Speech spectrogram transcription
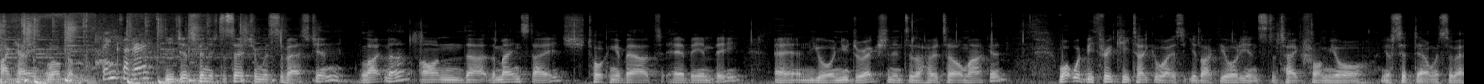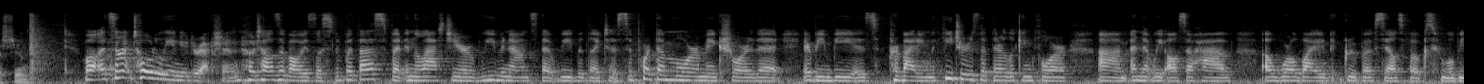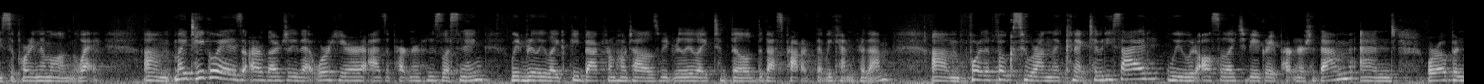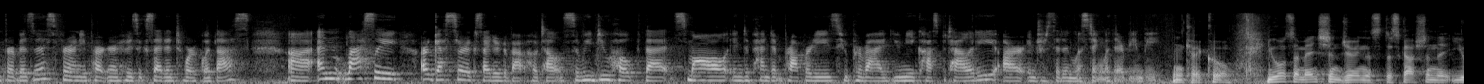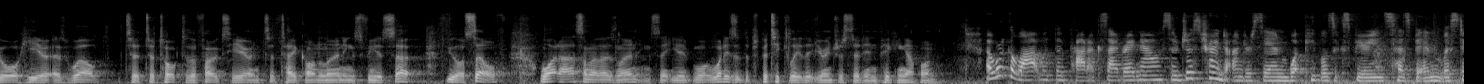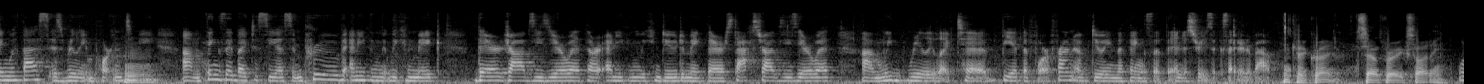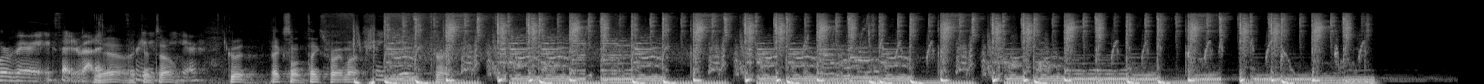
Hi Kane, welcome. Thanks, Andre. You just finished a session with Sebastian Leitner on the, the, main stage talking about Airbnb and your new direction into the hotel market. What would be three key takeaways that you'd like the audience to take from your, your sit down with Sebastian? Well, it's not totally a new direction. Hotels have always listed with us, but in the last year, we've announced that we would like to support them more, make sure that Airbnb is providing the features that they're looking for, um, and that we also have a worldwide group of sales folks who will be supporting them along the way. Um, my takeaways are largely that we're here as a partner who's listening. We'd really like feedback from hotels. We'd really like to build the best product that we can for them. Um, for the folks who are on the connectivity side, we would also like to be a great partner to them, and we're open for business for any partner who's excited to work with us. Uh, and lastly, our guests are excited about hotels, so we do hope that small independent properties who provide unique hospitality are interested in listing with Airbnb. Okay, cool. You also mentioned during this discussion that you're here as well to, to talk to the folks here and to take on learnings for yourself. yourself. What are some of those learnings that you, what is it particularly that you're interested in picking up on? I work a lot with the product side right now, so just trying to understand what people's experience has been listing with us is really important to mm. me. Hmm. Um, things they'd like to see us improve, anything that we can make their jobs easier with, or anything we can do to make their staff's jobs easier with. Um, we'd really like to be at the forefront of doing the things that the industry is excited about. Okay, great. Sounds very exciting. We're very excited about it. Yeah, I can tell here. Good. Excellent. Thanks very much. Thank you. Great.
